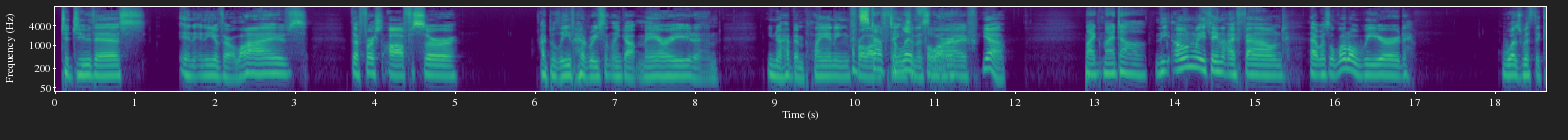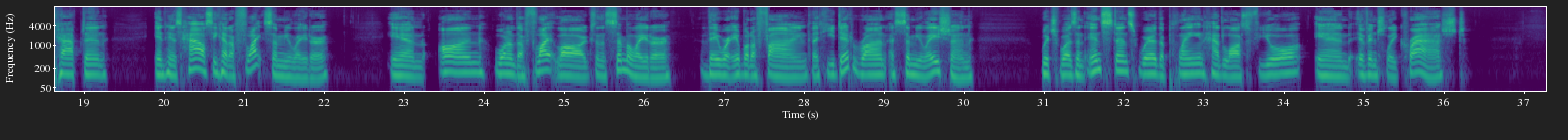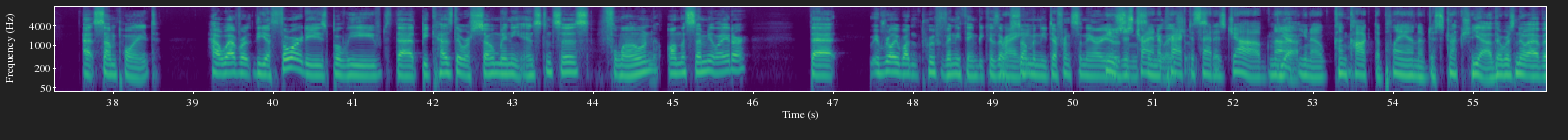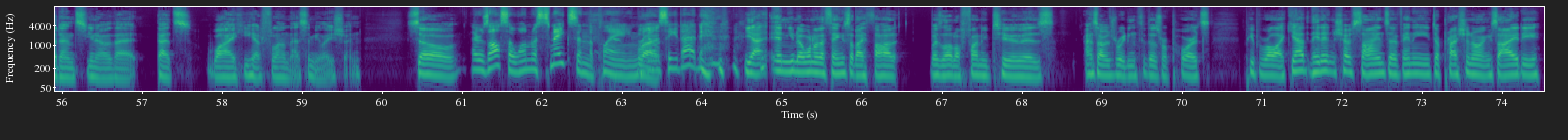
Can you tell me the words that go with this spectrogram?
to do this in any of their lives. The first officer, I believe, had recently got married and, you know, had been planning Had for a lot of stuff to things live in his for. life. Yeah. Like my dog. The only thing that I found that was a little weird was with the captain. In his house, he had a flight simulator. And on one of the flight logs in the simulator, they were able to find that he did run a simulation, which was an instance where the plane had lost fuel and eventually crashed at some point. However, the authorities believed that because there were so many instances flown on the simulator, that it really wasn't proof of anything because there were so many different scenarios. He was just trying to practice at his job, not, Yeah. you know, concoct a plan of destruction. Yeah, there was no evidence, you know, that that's why he had flown that simulation. So There was also one with snakes in the plane. You Right. don't see that? yeah, and you know, one of the things that I thought was a little funny too is as I was reading through those reports, people were like, "Yeah, they didn't show signs of any depression or anxiety.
